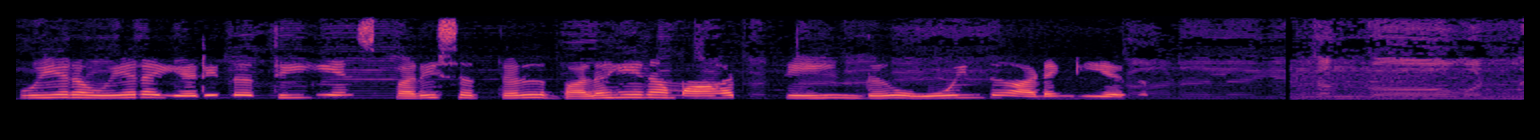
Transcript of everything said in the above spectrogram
உயர உயர எரிந்த தீயின் ஸ்பரிசத்தில் பலகீனமாக தேய்ந்து ஓய்ந்து அடங்கியது. தங்கோ ஒன்ன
